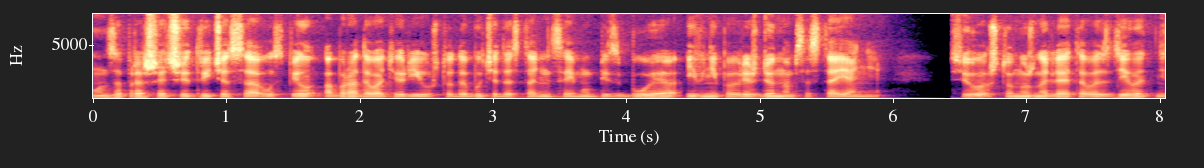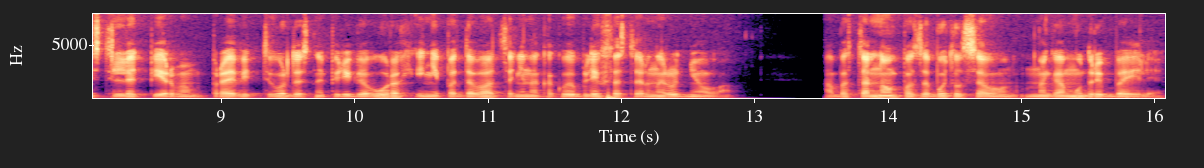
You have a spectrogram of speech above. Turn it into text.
Он за прошедшие три часа успел обрадовать Урию, что добыча достанется ему без боя и в неповрежденном состоянии. Все, что нужно для этого сделать, не стрелять первым, проявить твердость на переговорах и не поддаваться ни на какой блеф со стороны Руднева. Об остальном позаботился он, многомудрый Бейли.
